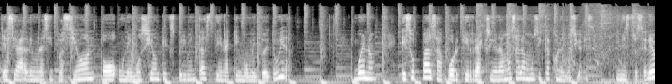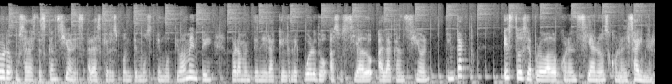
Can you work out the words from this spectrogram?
Ya sea de una situación o una emoción que experimentaste en aquel momento de tu vida. Bueno, eso pasa porque reaccionamos a la música con emociones y nuestro cerebro usará estas canciones a las que respondemos emotivamente para mantener aquel recuerdo asociado a la canción intacto. Esto se ha probado con ancianos con Alzheimer,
